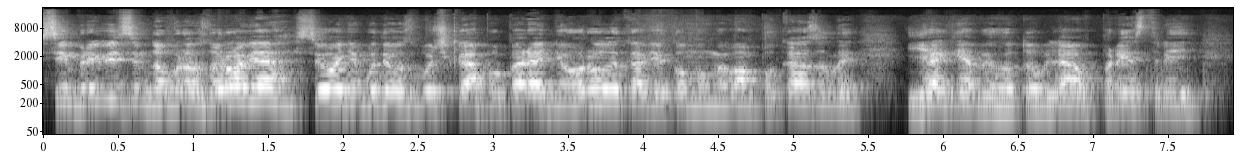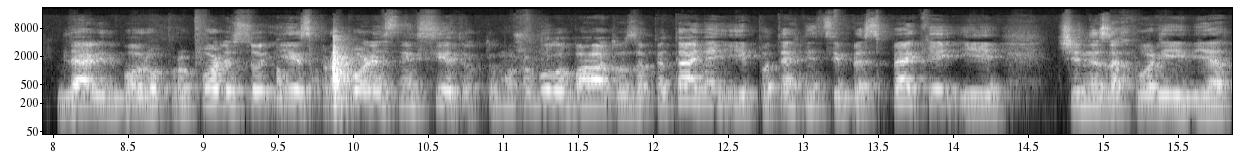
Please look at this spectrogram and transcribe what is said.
Всім привіт, всім доброго здоров'я! Сьогодні буде озвучка попереднього ролика, в якому ми вам показували, як я виготовляв пристрій для відбору прополісу із прополісних сіток. Тому що було багато запитань і по техніці безпеки, і чи не захворів я,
